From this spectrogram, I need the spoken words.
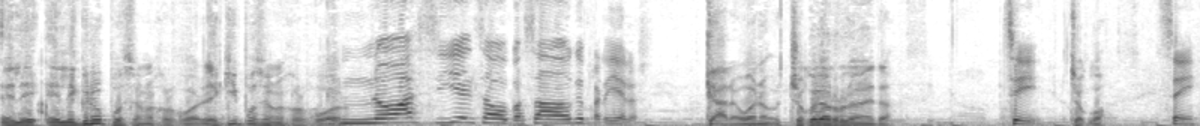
el, el grupo es el mejor jugador. El equipo es el mejor jugador. No así el sábado pasado que perdieron. Claro, bueno, chocó la ruloneta. Sí, Chocó. sí.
